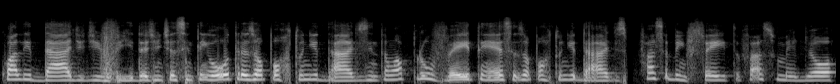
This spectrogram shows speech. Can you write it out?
qualidade de vida, a gente assim tem outras oportunidades. Então aproveitem essas oportunidades. Faça bem feito, faça o melhor,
